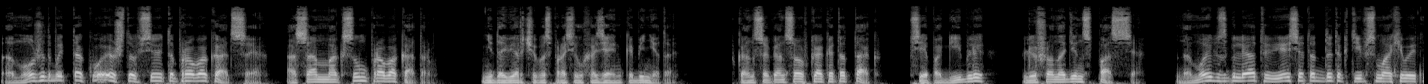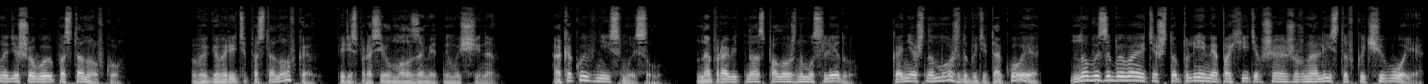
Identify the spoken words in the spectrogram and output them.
А может быть такое, что все это провокация, а сам Максум — провокатор. — недоверчиво спросил хозяин кабинета. «В конце концов, как это так? Все погибли, лишь он один спасся. На мой взгляд, весь этот детектив смахивает на дешевую постановку». «Вы говорите, постановка?» — переспросил малозаметный мужчина. «А какой в ней смысл? Направить нас по ложному следу? Конечно, может быть и такое, но вы забываете, что племя, похитившее журналистов, кочевое.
